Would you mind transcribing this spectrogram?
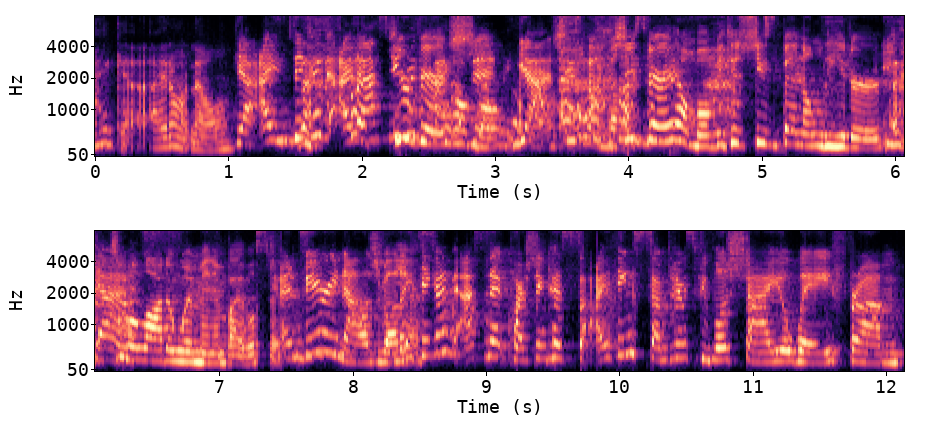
I guess, I don't know. Yeah, I think I've, I've asked you You're very question. humble. Yeah, she's humble. she's very humble because she's been a leader yes. to a lot of women in Bible studies and very knowledgeable. Yes. I think I'm asking that question because I think sometimes people shy away from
